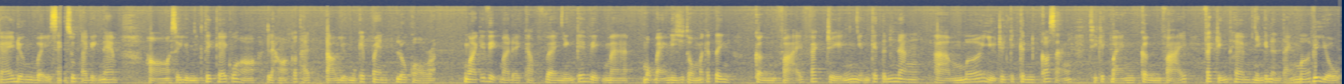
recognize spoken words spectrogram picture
cái đơn vị sản xuất tại Việt Nam. Họ sử dụng những thiết kế của họ là họ có thể tạo dựng một cái brand local rồi ngoài cái việc mà đề cập về những cái việc mà một bạn digital marketing cần phải phát triển những cái tính năng à, mới dựa trên cái kênh có sẵn thì các bạn cần phải phát triển thêm những cái nền tảng mới. Ví dụ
